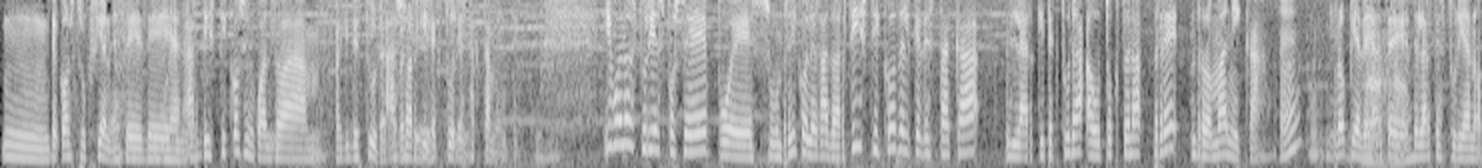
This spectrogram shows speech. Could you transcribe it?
mm, de construcciones, de, de artísticos en cuanto Sí. a, Arquitectura, a su refieres, arquitectura, sí. exactamente. Y bueno, Asturias posee pues un rico legado artístico del que destaca la arquitectura autóctona prerrománica, ¿eh? propia de Ajá. arte- del arte asturiano.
